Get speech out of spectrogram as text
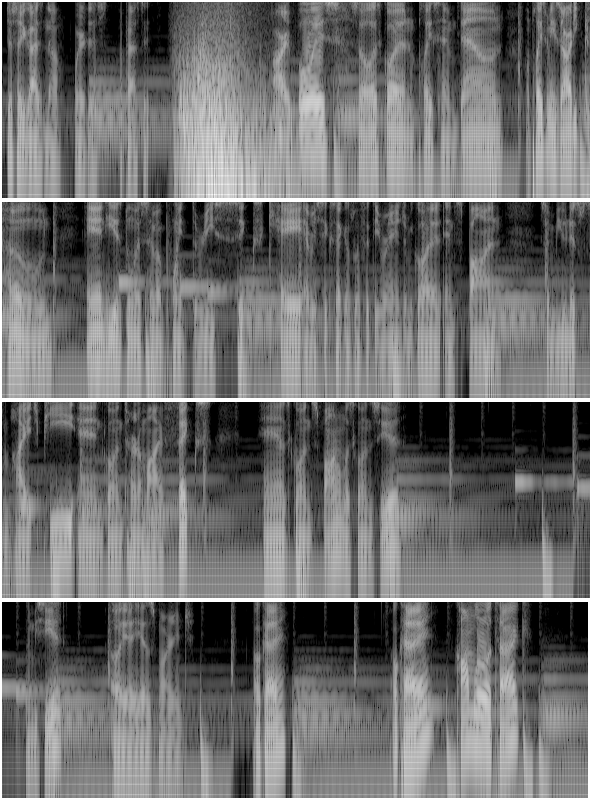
just so you guys know where it is. I passed it. All right, boys. So let's go ahead and place him down. On placement, he's already cone, and he is doing 7.36k every six seconds with 50 range. Let me go ahead and spawn some units with some high HP and go and turn on my effects. And let's go ahead and spawn them. Let's go ahead and see it. Let me see it. Oh yeah, he has smart range. Okay. Okay. Calm low attack.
